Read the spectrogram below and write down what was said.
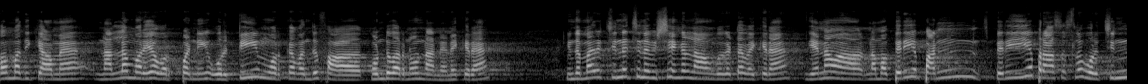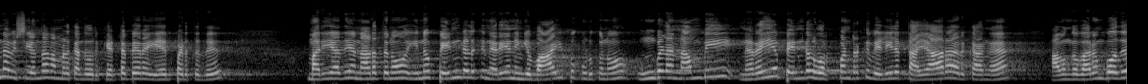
அவமதிக்காமல் நல்ல முறையாக ஒர்க் பண்ணி ஒரு டீம் ஒர்க்கை வந்து ஃபா- கொண்டு வரணும்னு நான் நினைக்கிறேன். இந்த மாதிரி சின்ன சின்ன விஷயங்கள் நான் உங்ககிட்ட வைக்கிறேன். ஏன்னா நம்ம பெரிய பண் பெரிய ப்ராசஸில் ஒரு சின்ன விஷயந்தான் நம்மளுக்கு அந்த ஒரு கெட்ட பேரை ஏற்படுத்துது. மரியாதையாக நடத்தணும். இன்னும் பெண்களுக்கு நிறைய நீங்கள் வாய்ப்பு கொடுக்கணும். உங்களை நம்பி நிறைய பெண்கள் ஒர்க் பண்ணுறதுக்கு வெளியில் தயாராக இருக்காங்க. அவங்க வரும்போது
